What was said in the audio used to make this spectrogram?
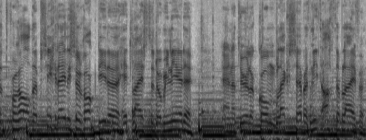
Het vooral de psychedelische rock die de hitlijsten domineerde. En natuurlijk kon Black Sabbath niet achterblijven.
